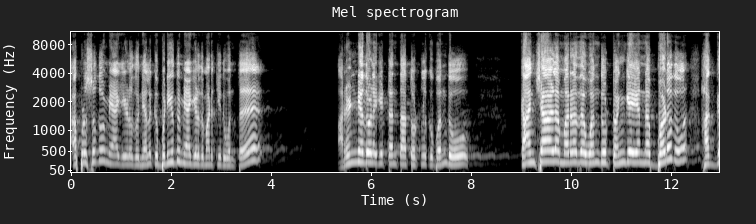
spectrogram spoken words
ಅಪ್ಪಳಿಸೋದು, ಮ್ಯಾಗ ಇಳೋದು, ನೆಲಕ್ಕೆ ಬಡಿಯೋದು, ಮ್ಯಾಗ ಮಾಡ್ತಿದ್ವು ಮಾಡ್ತಿದ್ವಂತ ಅರಣ್ಯದೊಳಗಿಟ್ಟಂತ ತೊಟ್ಲಕ್ಕೆ ಬಂದು ಕಾಂಚಾಳ ಮರದ ಒಂದು ಟೊಂಗೆಯನ್ನ ಬಡಿದು ಹಗ್ಗ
